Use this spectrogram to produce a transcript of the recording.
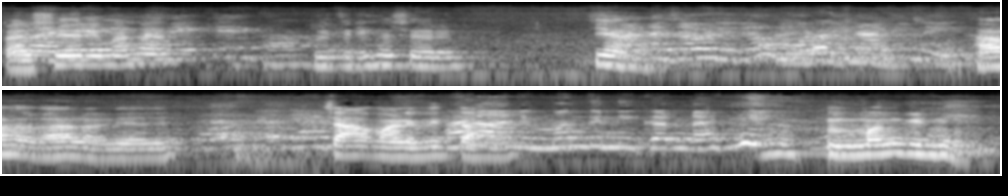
ત્યાં શેરીમાં છે? કુતરી છે શેરી? ક્યાં? હાલો હાલો લે ચા પાણી પીતા. મંગની.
